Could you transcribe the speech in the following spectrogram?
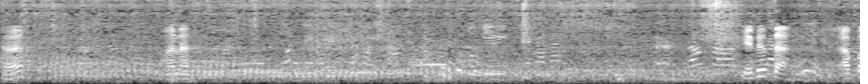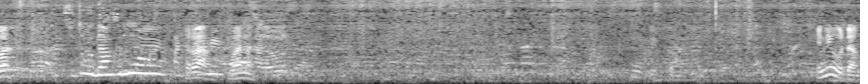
Hah? Mana? Itu tak apa? Itu udang semua. Terang mana? Gitu. Ini udang.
